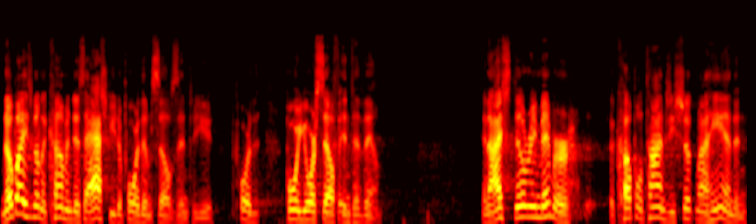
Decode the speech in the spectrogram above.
Nobody's going to come and just ask you to pour themselves into you, pour, pour yourself into them. And I still remember a couple times he shook my hand, and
